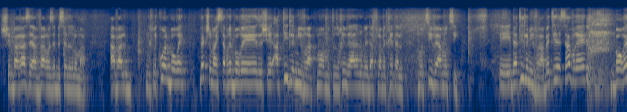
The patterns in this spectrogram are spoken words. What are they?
שברא זה עבר וזה בסדר לומר. אבל נחלקו על בורא. בית שמאי סברי בורא זה שעתיד למברא, כמו אתם זוכרים זה היה לנו בדף ל"ח על מוציא והמוציא. אה, דעתיד למברא. בית הלל סברי בורא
